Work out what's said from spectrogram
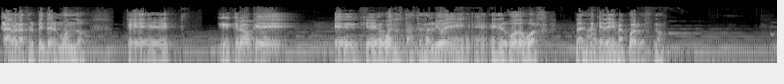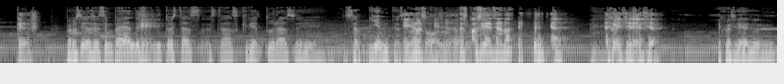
Claro, la serpiente del mundo. Que, que creo que, que, bueno, hasta, hasta salió en, en, el God of War. No es de que de ahí me acuerdo, no. Pero sí, o sea, siempre han descrito estas, estas criaturas eh, serpientes. es, coincidencia, ¿no? es coincidencia. Es coincidencia.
